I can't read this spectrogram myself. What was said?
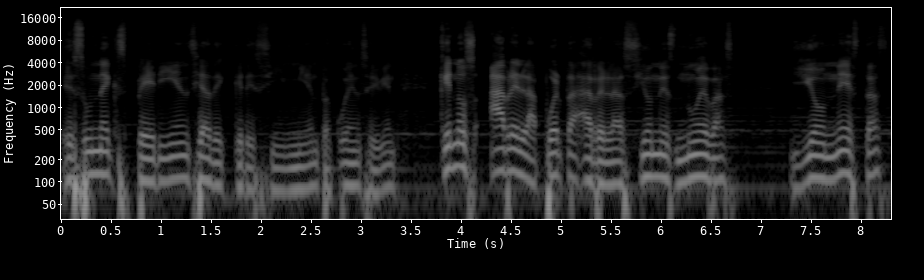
es una experiencia de crecimiento, acuérdense bien, que nos abre la puerta a relaciones nuevas y honestas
